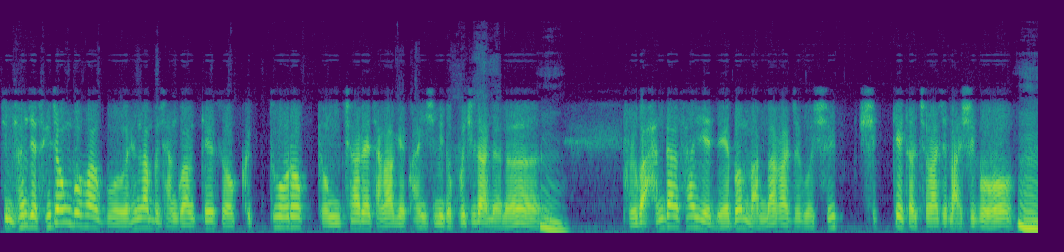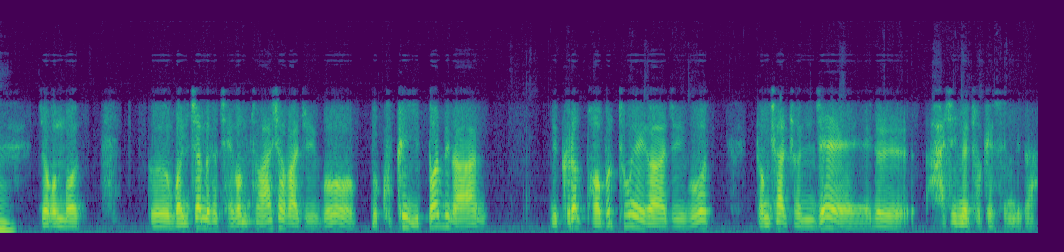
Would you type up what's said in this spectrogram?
지금 현재 세정부하고 행안부 장관께서 그토록 경찰의 장악에 관심이 높으시다면은 음. 불과 한 달 사이에 네 번 만나가지고 쉽, 쉽게 결정하지 마시고 음. 조금 뭐 그 원점에서 재검토하셔가지고 뭐 국회 입법이나 그런 법을 통해 가지고 경찰 견제를 하시면 좋겠습니다.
